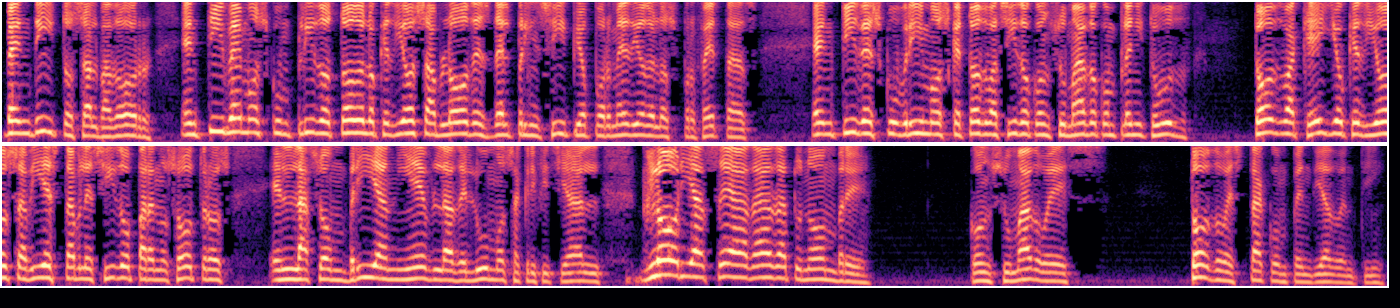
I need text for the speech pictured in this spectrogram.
Bendito Salvador, en ti vemos cumplido todo lo que Dios habló desde el principio por medio de los profetas. En ti descubrimos que todo ha sido consumado con plenitud, todo aquello que Dios había establecido para nosotros en la sombría niebla del humo sacrificial. Gloria sea dada tu nombre. Consumado es, todo está compendiado en ti.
